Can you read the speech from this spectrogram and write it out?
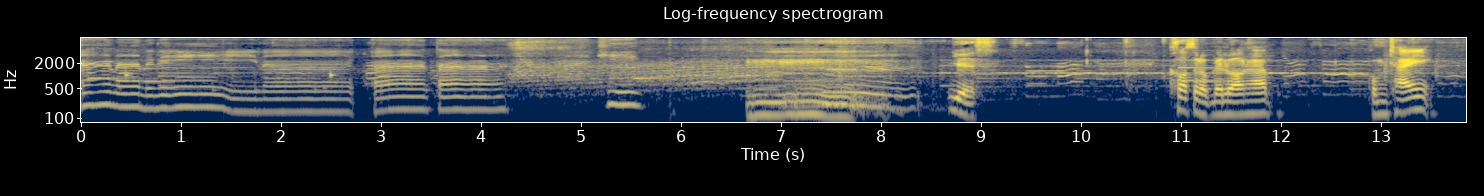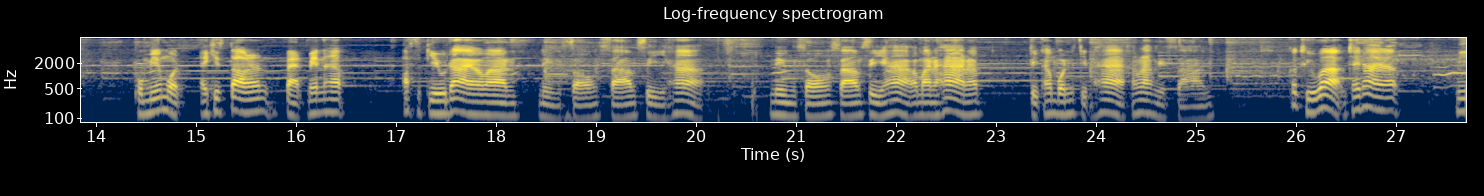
อ่านี่ Ana nina ata hi yes ข้อสรุปโดยรวมนะครับ ผมใช้ ผมมีทั้งหมดไอคริสตัลนั้น 8 เม็ดนะครับ อัพสกิลได้ประมาณ 1 2 3 4 5 1 2 3 4 5 ประมาณ 5 นะครับ ติดข้างบนติด 5 ข้างล่างติด 3 ก็ถือว่าใช้ได้นะครับ มี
